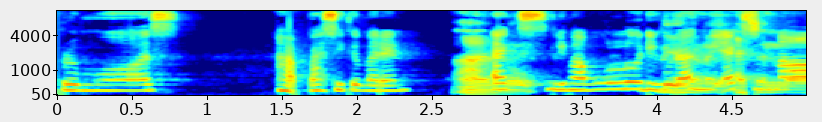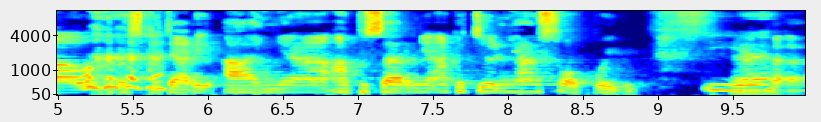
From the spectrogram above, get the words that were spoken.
Rumus apa sih kemarin? anu X 50 dikurangi Iya, X 0. terus dicari A-nya, A besarnya, A kecilnya, sopo itu. Iya. Nah.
